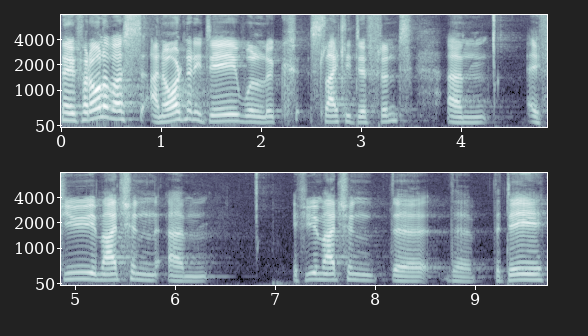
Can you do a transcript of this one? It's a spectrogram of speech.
Now, for all of us, an ordinary day will look slightly different. Um, if you imagine, um, if you imagine the, the, the day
